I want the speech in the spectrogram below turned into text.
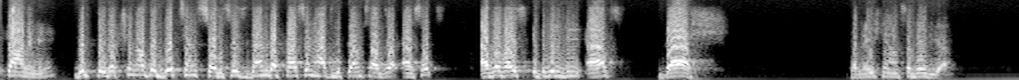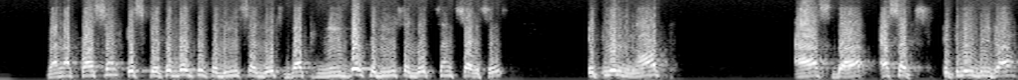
economy with production of the goods and services, then the person has becomes as the assets. Otherwise, it will be as dash. Ganesh answered area. When a person is capable to produce a goods but neither produce a goods and services, it will not as the assets. It will be the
